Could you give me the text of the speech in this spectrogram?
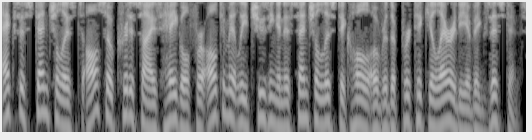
Existentialists also criticize Hegel for ultimately choosing an essentialistic whole over the particularity of existence.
